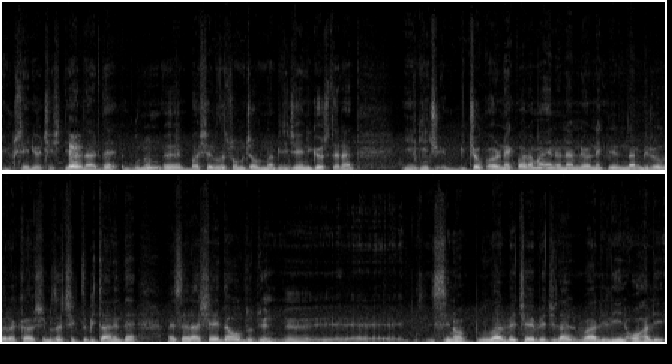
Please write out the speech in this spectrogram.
yükseliyor çeşitli evet. yerlerde. Bunun e, başarılı sonuç alınabileceğini gösteren ilginç birçok örnek var ama en önemli örneklerinden biri olarak karşımıza çıktı. Bir tane de mesela şeyde oldu dün e, e, Sinoplular ve çevreciler valiliğin o hali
